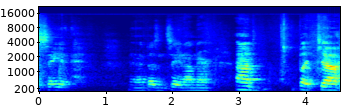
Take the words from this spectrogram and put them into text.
say it. It doesn't say it on there. Um, but uh,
